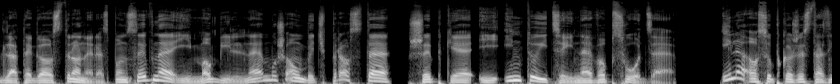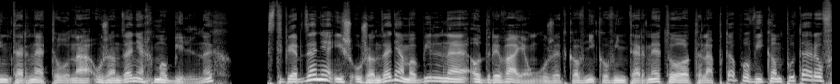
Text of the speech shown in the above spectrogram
dlatego strony responsywne i mobilne muszą być proste, szybkie i intuicyjne w obsłudze. Ile osób korzysta z internetu na urządzeniach mobilnych? Stwierdzenie, iż urządzenia mobilne odrywają użytkowników internetu od laptopów i komputerów,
